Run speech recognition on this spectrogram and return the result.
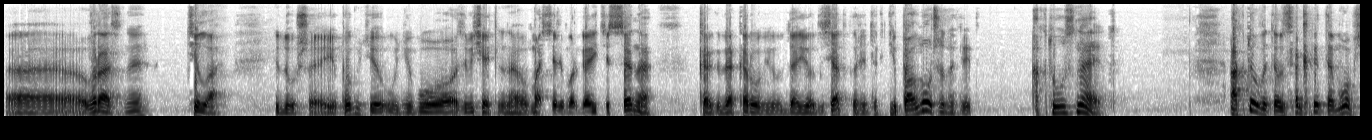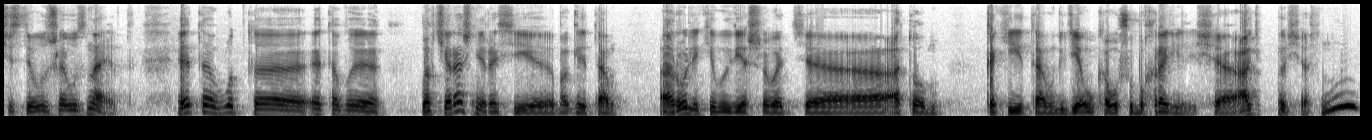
в разные тела и душа. И помните, у него замечательно в «Мастере Маргарите» сцена, когда Коровьев дает взятку, говорит, так не положено, говорит, а кто узнает? А кто в этом закрытом обществе уже узнает? Это вот, э, это вы во вчерашней России могли там ролики вывешивать э, о том, какие там, где у кого шубохранилища. А где сейчас? Ну,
